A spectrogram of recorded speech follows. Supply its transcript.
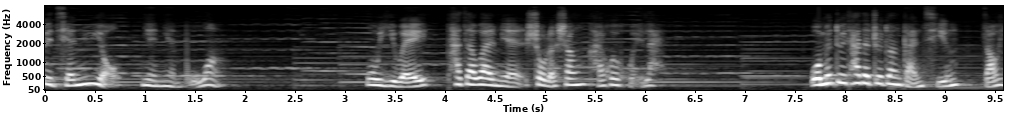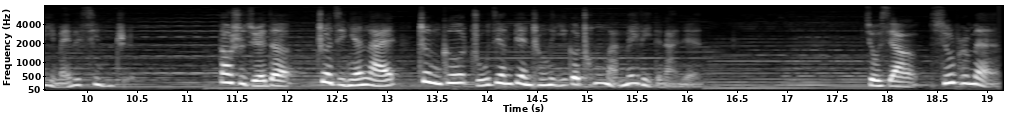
对前女友念念不忘。误以为他在外面受了伤还会回来。我们对他的这段感情早已没了兴致，倒是觉得这几年来郑哥逐渐变成了一个充满魅力的男人，就像 Superman。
